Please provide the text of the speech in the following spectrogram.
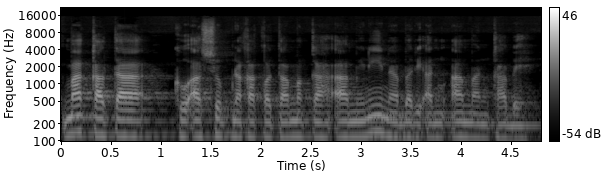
makata ku asubna ka kota Mekah aminina bari anu aman kabeh.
